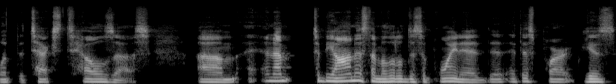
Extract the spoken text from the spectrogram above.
what the text tells us. Um, and I'm, to be honest, I'm a little disappointed at this part because,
